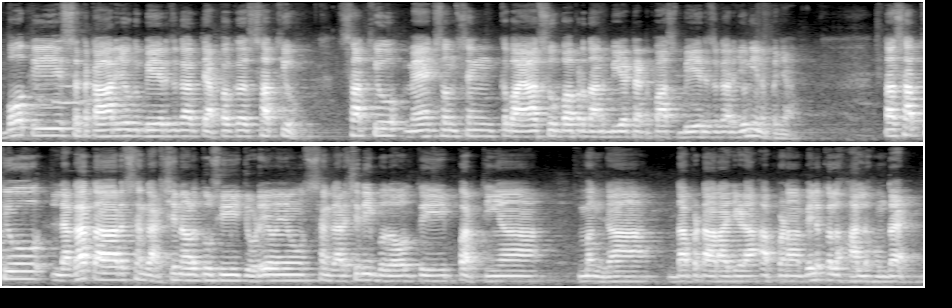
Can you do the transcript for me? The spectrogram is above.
ਬਹੁਤ ਹੀ ਸਤਿਕਾਰਯੋਗ, ਬੇਰੁਜ਼ਗਾਰ ਅਧਿਆਪਕ ਸਾਥੀਓ ਸਾਥੀਓ, ਮੈਂ ਜਸਵੰਤ ਸਿੰਘ ਕਬਾਇਆ, ਸੂਬਾ ਪ੍ਰਧਾਨ ਬੀਏ ਟੱਟ ਪਾਸ ਬੇਰੁਜ਼ਗਾਰ ਯੂਨੀਅਨ ਪੰਜਾਬ। ਤਾਂ ਸਾਥੀਓ, ਲਗਾਤਾਰ ਸੰਘਰਸ਼ ਨਾਲ ਤੁਸੀਂ ਜੁੜੇ ਹੋਏ ਹੋ। ਸੰਘਰਸ਼ ਦੀ ਬਦੌਲਤ ਹੀ ਭਰਤੀਆਂ, ਮੰਗਾਂ ਦਾ ਪਟਾਰਾ ਜਿਹੜਾ ਆਪਣਾ ਬਿਲਕੁਲ ਹੱਲ ਹੁੰਦਾ ਹੈ।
